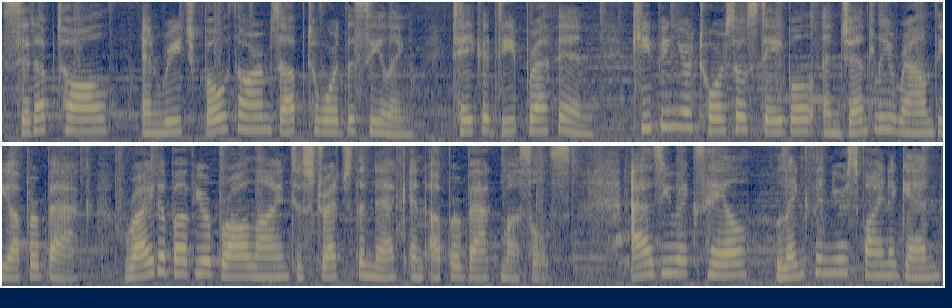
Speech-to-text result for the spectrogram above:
Sit up tall, and reach both arms up toward the ceiling. Take a deep breath in, keeping your torso stable and gently round the upper back, right above your bra line to stretch the neck and upper back muscles. As you exhale, lengthen your spine again,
